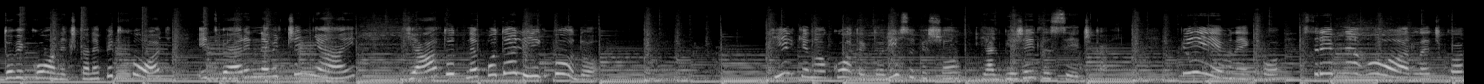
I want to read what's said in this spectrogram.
до віконечка не підходь і двері не відчиняй. Я тут неподалік буду. Тільки но котик до лісу пішов, як біжить лисичка. Півнику, срібне горлечко,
